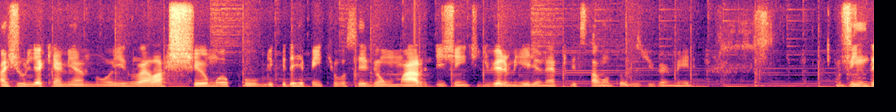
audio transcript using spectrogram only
a Júlia, que é a minha noiva, ela chama o público e de repente você vê um mar de gente de vermelho, né? Porque eles estavam todos de vermelho, vindo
